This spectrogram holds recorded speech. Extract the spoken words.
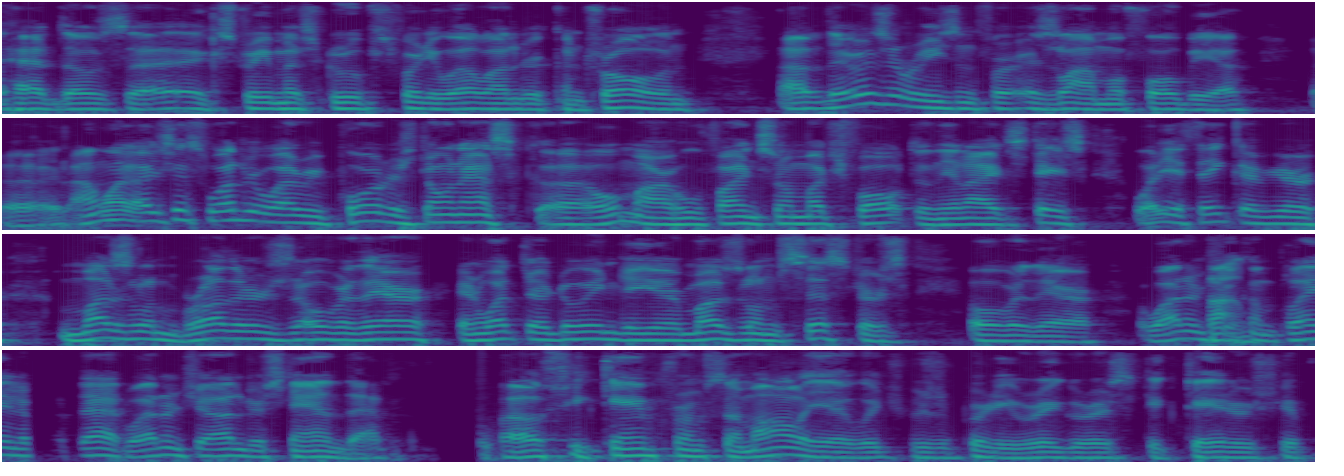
had those uh, extremist groups pretty well under control, and uh, there is a reason for Islamophobia. Uh, I, want, I just wonder why reporters don't ask uh, Omar, who finds so much fault in the United States, what do you think of your Muslim brothers over there and what they're doing to your Muslim sisters over there? Why don't you complain about that? Why don't you understand that? Well, she came from Somalia, which was a pretty rigorous dictatorship.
